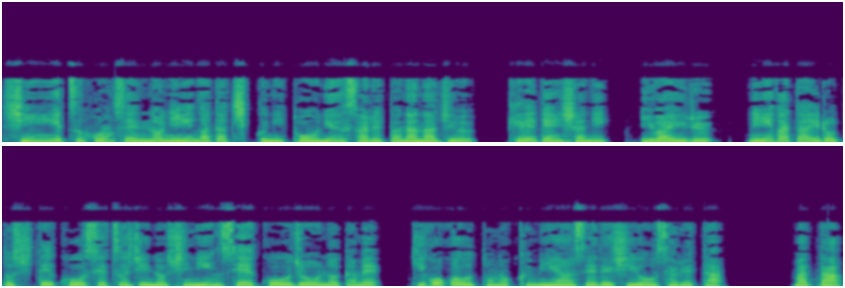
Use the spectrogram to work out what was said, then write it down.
新越本線の新潟地区に投入された70系電車に、いわゆる新潟色として降雪時の視認性向上のため、記号号との組み合わせで使用された。また、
